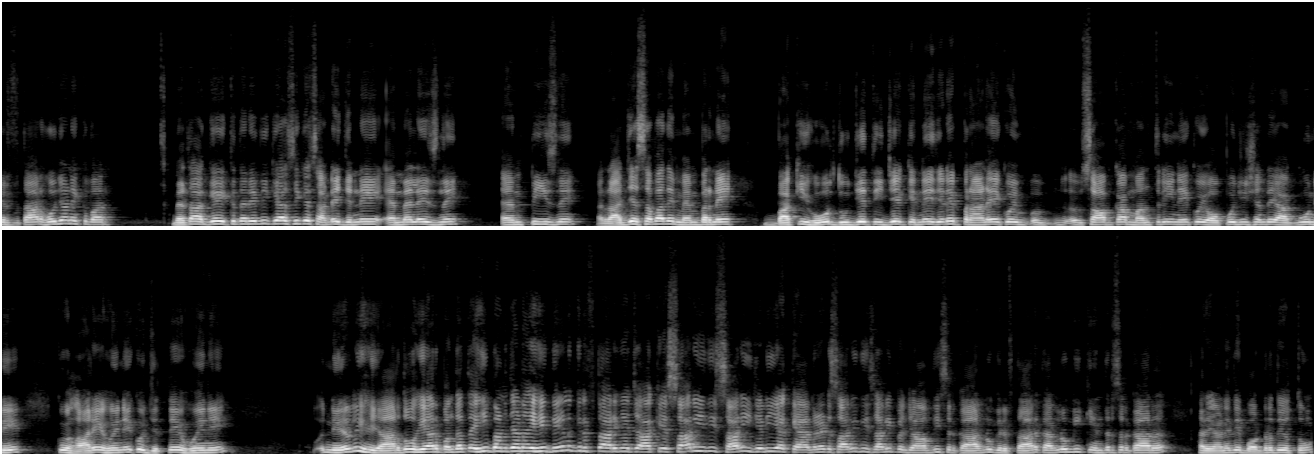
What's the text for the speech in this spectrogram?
ਗ੍ਰਿਫਤਾਰ ਹੋ ਜਾਣ ਇੱਕ ਵਾਰ। ਮੈਂ ਤਾਂ ਅੱਗੇ ਇੱਕ ਦਿਨ ਇਹ ਵੀ ਕਿਹਾ ਸੀ ਕਿ ਸਾਡੇ ਜਿੰਨੇ ਐਮਐਲਏਜ਼ ਨੇ ਐਮਪੀਜ਼ ਨੇ, ਰਾਜ ਸਭਾ ਦੇ ਮੈਂਬਰ ਨੇ, ਬਾਕੀ ਹੋਰ ਦੂਜੇ ਤੀਜੇ ਕਿੰਨੇ ਜਿਹੜੇ ਪੁਰਾਣੇ ਕੋਈ ਸਾਬਕਾ ਮੰਤਰੀ ਨੇ, ਕੋਈ ਆਪੋਜੀਸ਼ਨ ਦੇ ਆਗੂ ਨੇ ਕੋਈ ਹਾਰੇ ਹੋਏ ਨੇ, ਕੋਈ ਜਿੱਤੇ ਹੋਏ ਨੇ ਨੀਅਰਲੀ 1000 2000 ਬੰਦਾ ਤਾਂ ਇਹੀ ਬਣ ਜਾਣਾ, ਇਹ ਦੇਣ ਗ੍ਰਿਫਤਾਰੀਆਂ ਜਾ ਕੇ ਸਾਰੀ ਦੀ ਸਾਰੀ ਜਿਹੜੀ ਆ ਕੈਬਨਿਟ, ਸਾਰੀ ਦੀ ਸਾਰੀ ਪੰਜਾਬ ਦੀ ਸਰਕਾਰ ਨੂੰ ਗ੍ਰਿਫਤਾਰ ਕਰ ਲੂਗੀ ਕੇਂਦਰ ਸਰਕਾਰ ਹਰਿਆਣੇ ਦੇ ਬਾਰਡਰ ਦੇ ਉੱਤੋਂ,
